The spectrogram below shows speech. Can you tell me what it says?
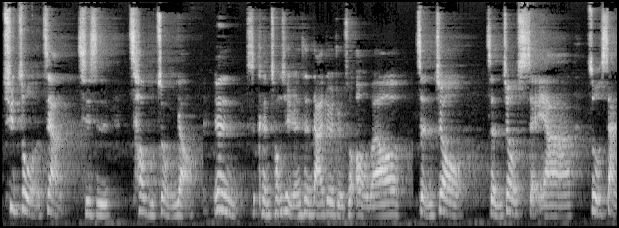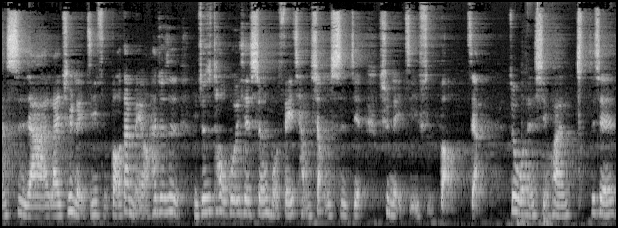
去做这样，其实超不重要。因为可能重启人生，大家就会觉得说，哦，我要拯救拯救谁啊，做善事啊，来去累积福报。但没有，他就是你就是透过一些生活非常小的事件去累积福报，这样。就我很喜欢这些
